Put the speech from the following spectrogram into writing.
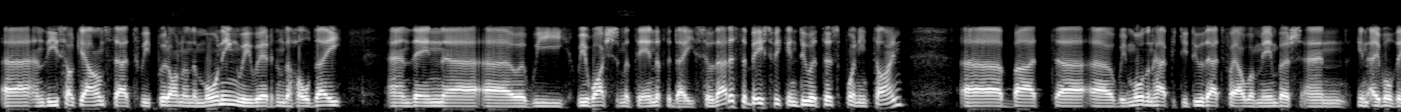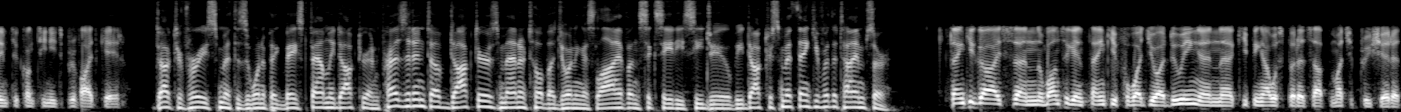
Uh, and these are gowns that we put on in the morning, we wear them the whole day, and then we we wash them at the end of the day. So that is the best we can do at this point in time. Uh, but uh, uh, we're more than happy to do that for our members and enable them to continue to provide care. Dr. Furry Smith is a Winnipeg based family doctor and president of Doctors Manitoba, joining us live on 680 CJOB. Dr. Smith, thank you for the time, sir. Thank you, guys. And once again, thank you for what you are doing and uh, keeping our spirits up. Much appreciated.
